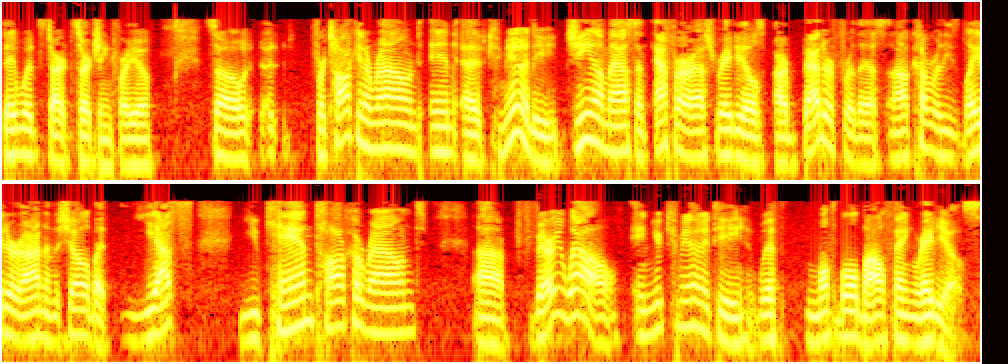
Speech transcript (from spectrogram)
they would start searching for you. So uh, for talking around in a community, GMS and FRS radios are better for this, and I'll cover these later on in the show, but yes, you can talk around uh, very well in your community with multiple Baofeng radios.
